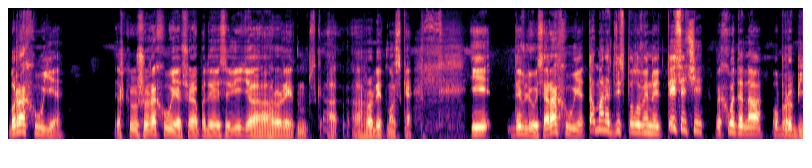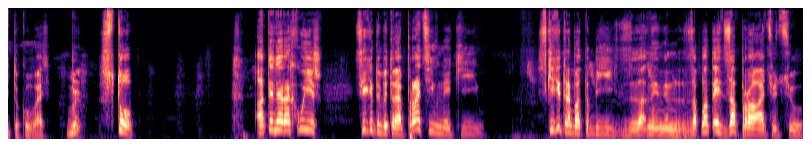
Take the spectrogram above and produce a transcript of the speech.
Бо рахує. Я ж кажу, що рахує, вчора подивився відео агроритмовське. І дивлюся, рахує. Та в мене 2,5 тисячі виходить на обробіток увесь. Бл- Стоп! А ти не рахуєш, скільки тобі треба працівників, Скільки треба тобі заплатити за працю цю?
